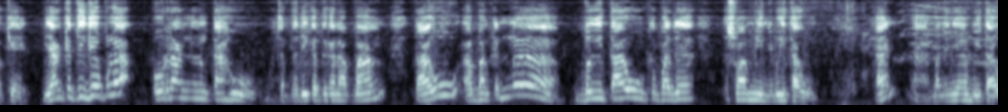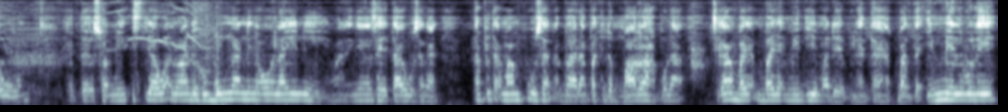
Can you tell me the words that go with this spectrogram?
Okey yang ketiga pula orang yang tahu. Macam tadi katakan abang tahu abang kena beritahu kepada suami ni beritahu. Kan? Ha, maknanya beritahu. Kata suami isteri awak ada hubungan dengan orang lain ni. Maknanya saya tahu sangat. Tapi tak mampu saat nak berhadapan dia marah pula. Sekarang banyak banyak medium ada. Boleh hantar, hantar email boleh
